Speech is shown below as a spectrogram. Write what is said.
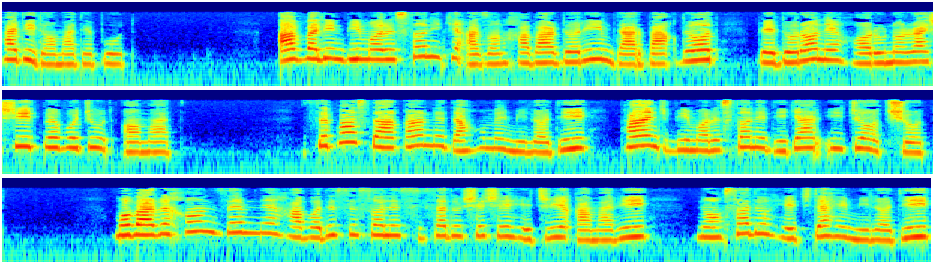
پدید آمده بود. اولین بیمارستانی که از آن خبر داریم در بغداد به دوران هارون رشید به وجود آمد. سپس در قرن دهم میلادی پنج بیمارستان دیگر ایجاد شد. مورخان ضمن حوادث سال 306 هجری قمری 918 میلادی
